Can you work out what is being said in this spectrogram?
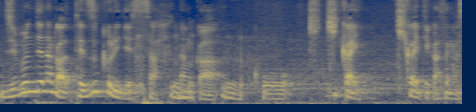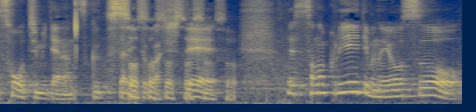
自分でなんか手作りでさ、うん。なんかうん。こうき機械機械っていうか装置みたいなの作ったりとかしてでそのクリエイティブな様子を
